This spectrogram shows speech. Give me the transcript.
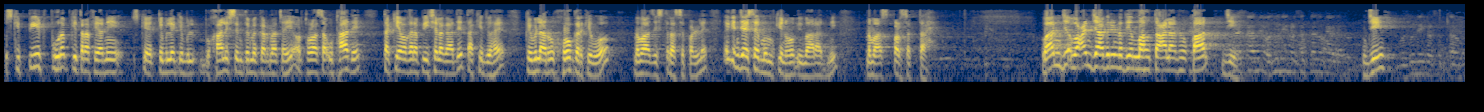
اس کی پیٹھ پورب کی طرف یعنی اس کے قبلے کے خالص سمت میں کرنا چاہیے اور تھوڑا سا اٹھا دے تکیا وغیرہ پیچھے لگا دے تاکہ جو ہے قبلہ رخ ہو کر کے وہ نماز اس طرح سے پڑھ لے۔ لیکن جیسے ممکن ہو بیمار آدمی نماز پڑھ سکتا ہے۔ وعن جابر رضی اللہ تعالیٰ عنہ قال جی۔ جی وضو نہیں کر سکتا وہ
